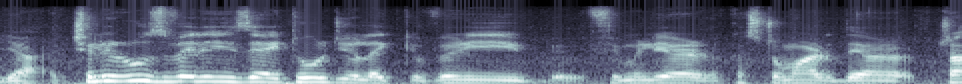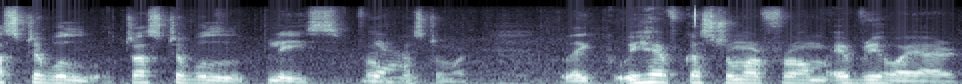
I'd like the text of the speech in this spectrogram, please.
Yeah, actually, Rose Valley is I told you like a very familiar customer. They are trustable, trustable place from Yeah. customer like we have customer from everywhere.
